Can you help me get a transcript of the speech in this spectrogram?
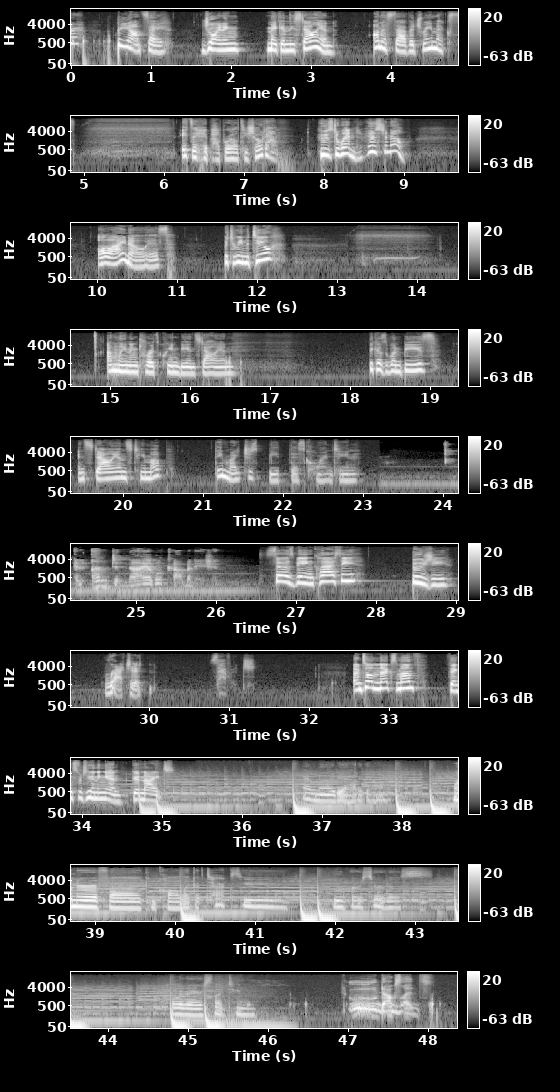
Beyonce joining Megan Thee Stallion on a Savage remix. It's a hip hop royalty showdown. Who's to win? Who's to know? All I know is between the two, I'm leaning towards Queen Bee and Stallion. Because when bees and stallions team up, they might just beat this quarantine. An undeniable combination. So is being classy, bougie, ratchet. Until next month, thanks for tuning in. Good night. I have no idea how to get home. Wonder if uh, I can call like a taxi, Uber service, polar bear sled team. Ooh, dog sleds.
